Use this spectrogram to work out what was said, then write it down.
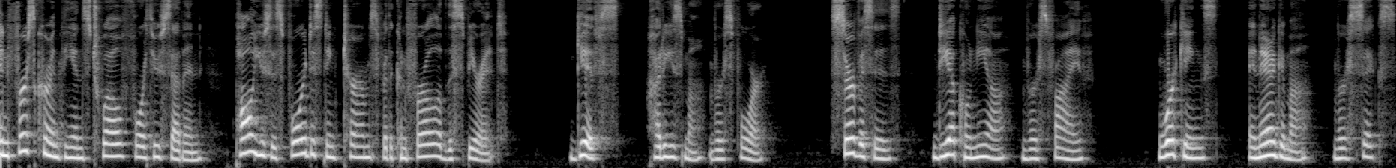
In 1 Corinthians 12 4 through 7, Paul uses four distinct terms for the conferral of the Spirit gifts, charisma, verse 4, services, diakonia, verse 5, workings, energema, verse 6,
